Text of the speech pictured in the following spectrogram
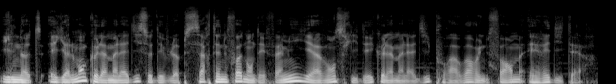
Il note également que la maladie se développe certaines fois dans des familles et avance l'idée que la maladie pourrait avoir une forme héréditaire.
